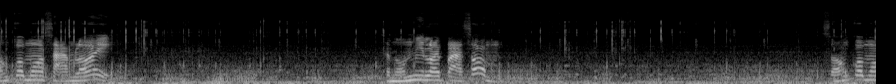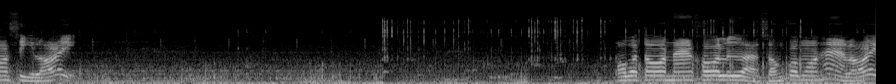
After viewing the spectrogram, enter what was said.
องกมสามร้อยถนนมีรอยป่าซ่อม สองกมสี่ร้อยอบตนาคอเรือ สองกมห้าร้อย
